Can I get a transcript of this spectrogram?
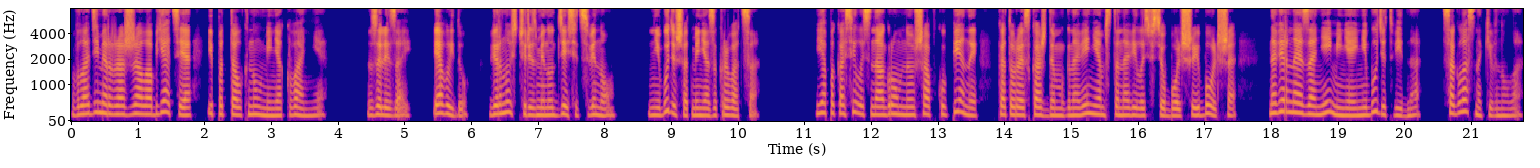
Владимир разжал объятия и подтолкнул меня к ванне. «Залезай, я выйду. Вернусь через минут десять с вином. Не будешь от меня закрываться?» Я покосилась на огромную шапку пены, которая с каждым мгновением становилась все больше и больше. Наверное, за ней меня и не будет видно. Согласно кивнула.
